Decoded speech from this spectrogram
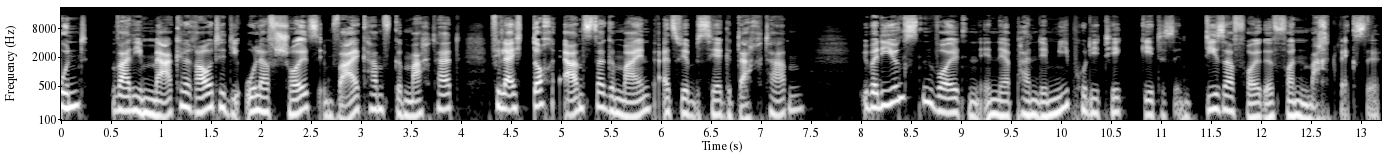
Und war die Merkel-Raute, die Olaf Scholz im Wahlkampf gemacht hat, vielleicht doch ernster gemeint, als wir bisher gedacht haben? Über die jüngsten Wolten in der Pandemiepolitik geht es in dieser Folge von Machtwechsel.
